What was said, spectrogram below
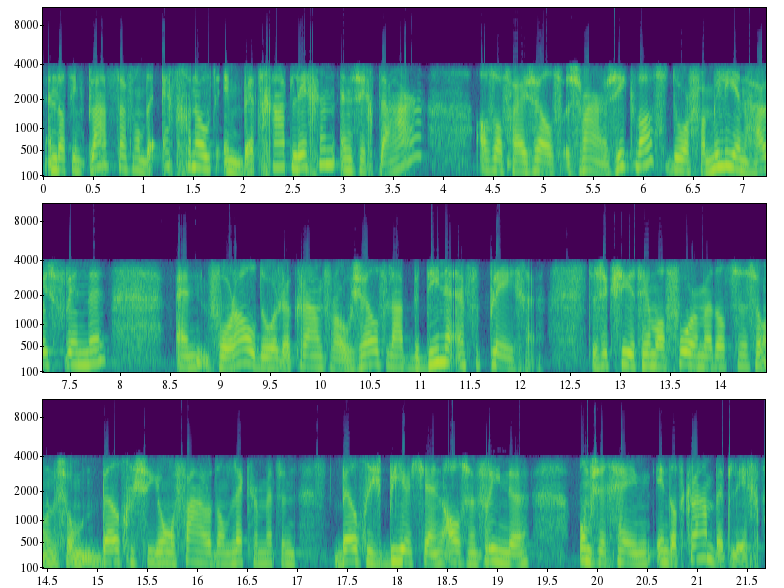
en dat in plaats daarvan de echtgenoot in bed gaat liggen en zich daar alsof hij zelf zwaar ziek was, door familie en huisvrienden en vooral door de kraamvrouw zelf laat bedienen en verplegen. Dus ik zie het helemaal voor me dat zo'n zo'n Belgische jonge vader dan lekker met een Belgisch biertje en al zijn vrienden om zich heen in dat kraambed ligt.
